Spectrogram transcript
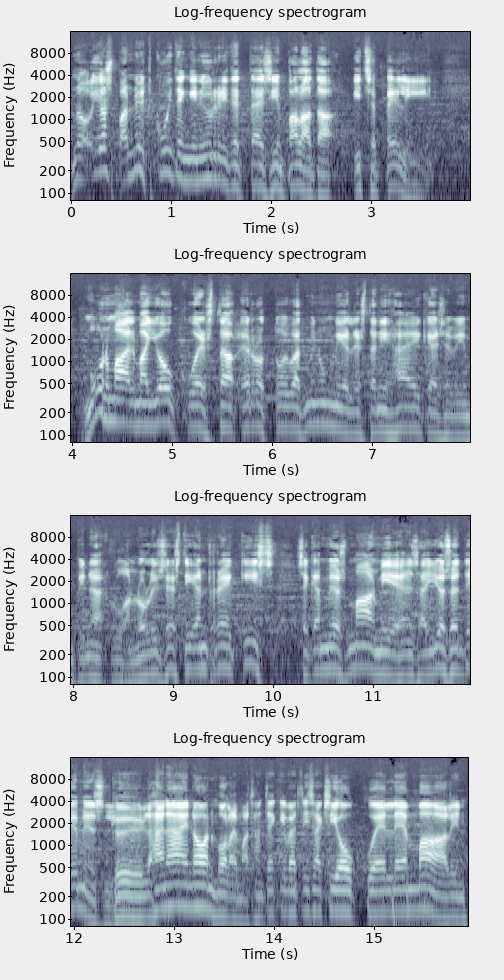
no jospa nyt kuitenkin yritettäisiin palata itse peliin. Muun maailman joukkueesta erottuivat minun mielestäni häikäisevimpinä luonnollisesti Andre Kiss sekä myös maanmiehensä Jöse Demesli. Kyllähän näin on. Molemmathan tekivät lisäksi joukkueelleen maalin.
